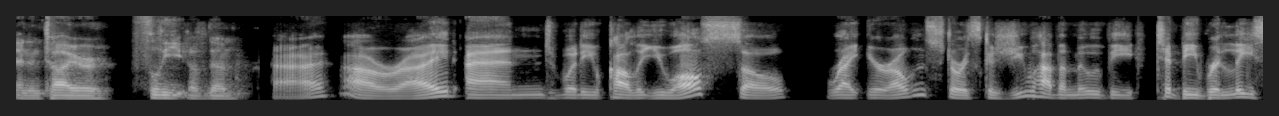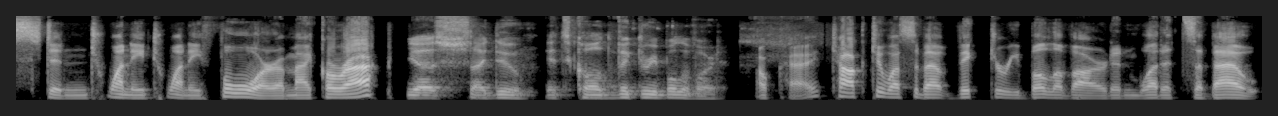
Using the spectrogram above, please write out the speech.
an entire fleet of them. Uh, all right. And what do you call it? You also write your own stories because you have a movie to be released in 2024. Am I correct? Yes, I do. It's called Victory Boulevard. Okay. Talk to us about Victory Boulevard and what it's about.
